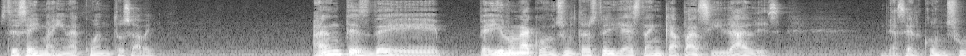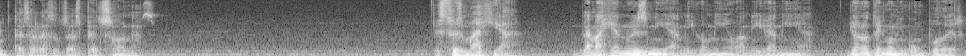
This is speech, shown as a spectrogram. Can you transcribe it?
¿Usted se imagina cuánto sabe? Antes de pedir una consulta, usted ya está en capacidades de hacer consultas a las otras personas. Esto es magia. La magia no es mía, amigo mío, amiga mía. Yo no tengo ningún poder.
